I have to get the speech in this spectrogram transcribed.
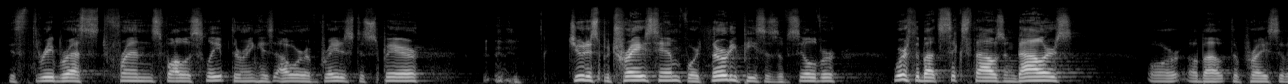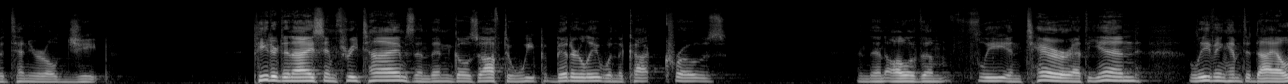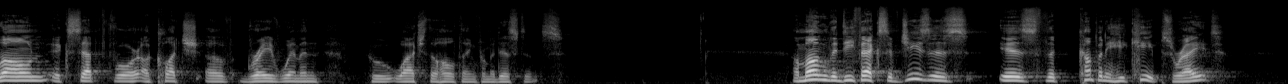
His three breast friends fall asleep during his hour of greatest despair. Judas betrays him for 30 pieces of silver, worth about $6,000, or about the price of a 10 year old Jeep. Peter denies him three times and then goes off to weep bitterly when the cock crows. And then all of them flee in terror at the end, leaving him to die alone, except for a clutch of brave women who watch the whole thing from a distance. Among the defects of Jesus is the company he keeps, right?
